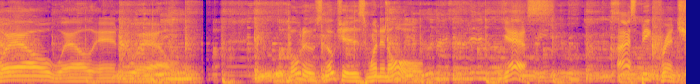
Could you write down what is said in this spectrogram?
well. Well, and well. Buenos noches, one and all. Yes, I speak French.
